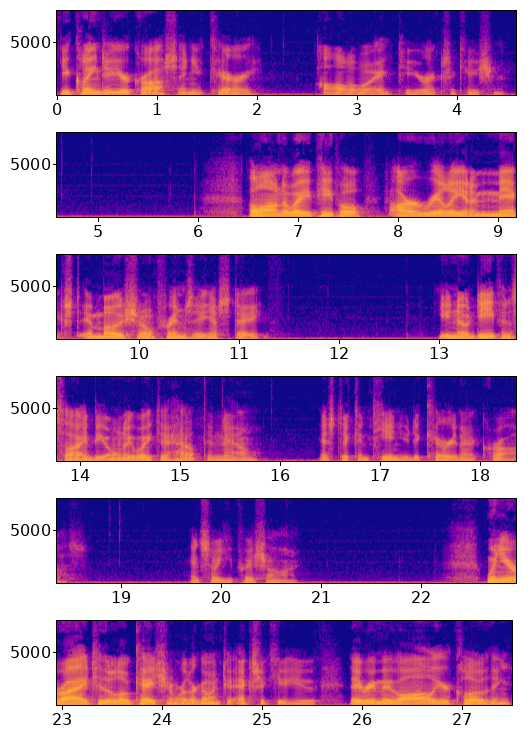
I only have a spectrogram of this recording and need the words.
You cling to your cross and you carry all the way to your execution. Along the way, people are really in a mixed emotional frenzy of state. You know deep inside the only way to help them now is to continue to carry that cross. And so you push on. When you arrive to the location where they're going to execute you, they remove all your clothing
